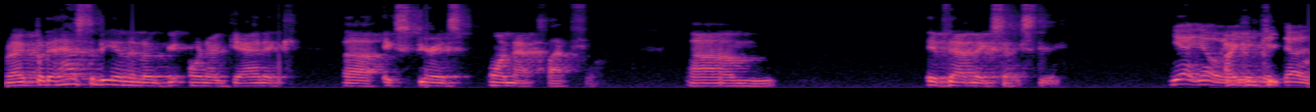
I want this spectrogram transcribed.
right? But it has to be an, an organic uh, experience on that platform. Um, if that makes sense to you. Yeah, no, it, it, it does.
